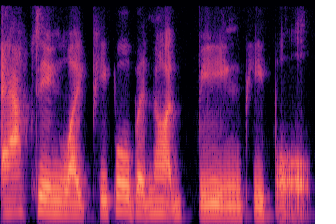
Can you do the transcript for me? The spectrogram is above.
acting like people but not being people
